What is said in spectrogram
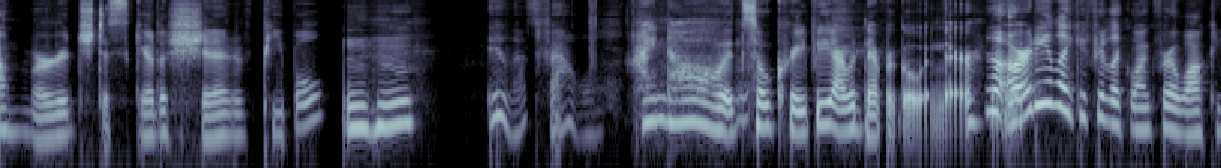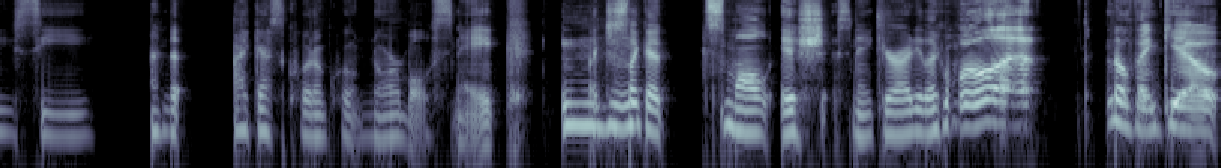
emerge to scare the shit out of people. Mm-hmm. Ew, that's foul. I know it's so creepy. I would never go in there. No, already like if you're like going for a walk and you see and I guess quote unquote normal snake. Like just like a small ish snake, you're already like, "Ugh, no thank you.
